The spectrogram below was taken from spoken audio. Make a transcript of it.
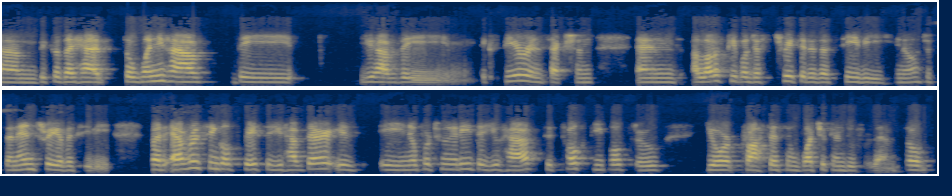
um, because I had so when you have the you have the experience section and a lot of people just treat it as a CV, you know, just an entry of a CV. but every single space that you have there is an opportunity that you have to talk people through your process and what you can do for them. So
